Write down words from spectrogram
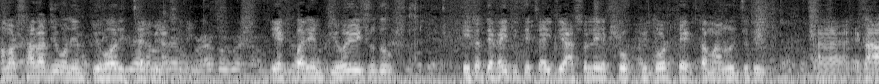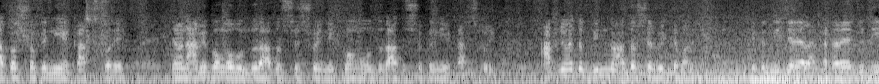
আমার সারা জীবন এমপি হওয়ার ইচ্ছায় আমি আসিনি। একবার এমপি হয়েই শুধু এটা দেখাই দিতে চাই যে আসলে প্রকৃত অর্থে একটা মানুষ যদি একটা আদর্শকে নিয়ে কাজ করে, যেমন আমি বঙ্গবন্ধুর আদর্শের সৈনিক, বঙ্গবন্ধুর আদর্শকে নিয়ে কাজ করি। আপনি হয়তো ভিন্ন আদর্শের হইতে পারেন, কিন্তু নিজের এলাকাটারে যদি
